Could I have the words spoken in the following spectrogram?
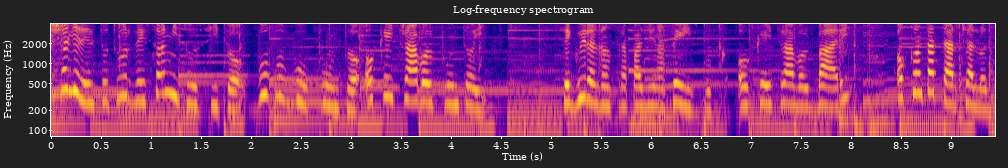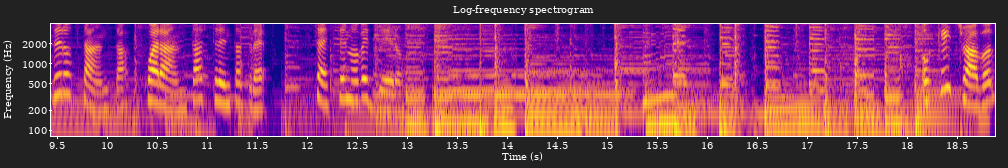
Puoi scegliere il tuo tour dei sogni sul sito www.oktravel.it seguire la nostra pagina Facebook OK Travel Bari o contattarci allo 080 40 33 790. OK Travel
